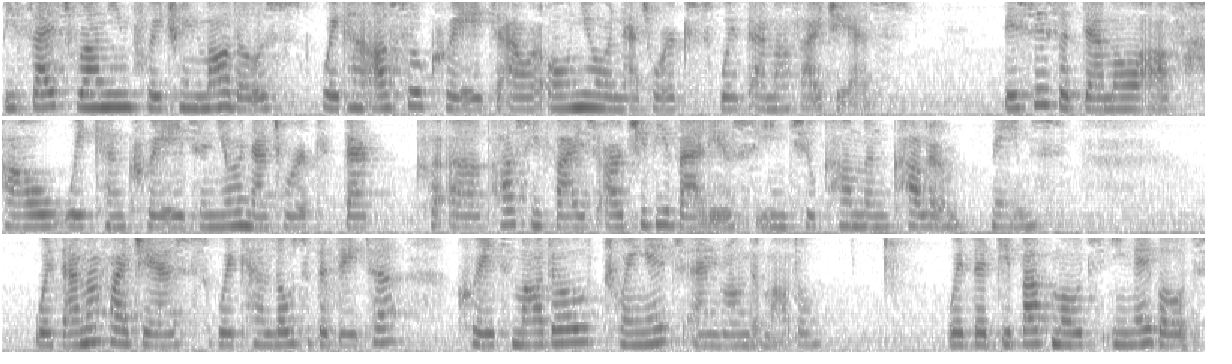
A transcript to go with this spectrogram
Besides running pre-trained models, we can also create our own neural networks with ML5JS. This is a demo of how we can create a neural network that uh, classifies RGB values into common color names. With ML5JS, we can load the data, create model, train it, and run the model. With the debug mode enabled,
